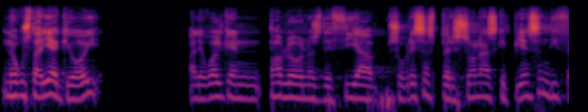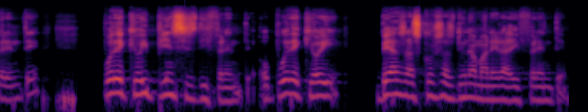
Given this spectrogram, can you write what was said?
me gustaría que hoy, al igual que Pablo nos decía sobre esas personas que piensan diferente, puede que hoy pienses diferente o puede que hoy veas las cosas de una manera diferente.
